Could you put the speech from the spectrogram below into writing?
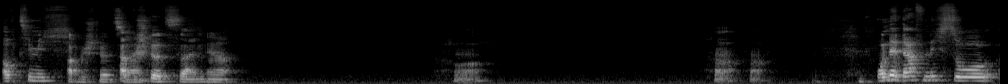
auch ziemlich abgestürzt sein. Abgestürzt sein. Ja. Hm. Und er darf nicht so,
